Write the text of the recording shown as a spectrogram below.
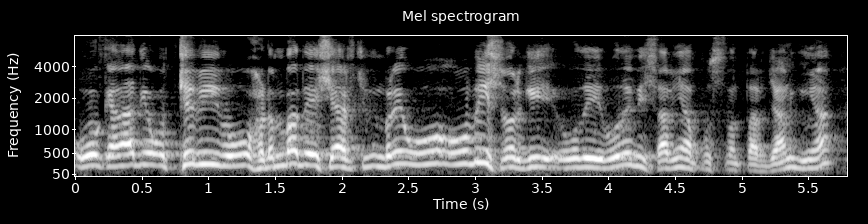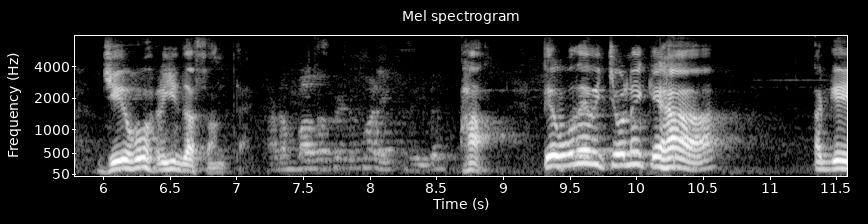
ਉਹ ਕਹਿੰਦਾ ਕਿ ਉੱਥੇ ਵੀ ਉਹ ਹੜੰਬਾ ਦੇ ਸ਼ਹਿਰ ਚ ਵੀ ਮਰੇ ਉਹ ਉਹ ਵੀ ਸਵਰਗੀ ਉਹਦੇ ਉਹਦੇ ਵੀ ਸਾਰੀਆਂ ਪੁਸਤਾਂ ਤਰ ਜਾਣਗੀਆਂ ਜੇ ਉਹ ਹਰੀ ਦਾ ਸੰਤ ਹੈ। ਹਾਂ ਤੇ ਉਹਦੇ ਵਿੱਚ ਉਹਨੇ ਕਿਹਾ ਅੱਗੇ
